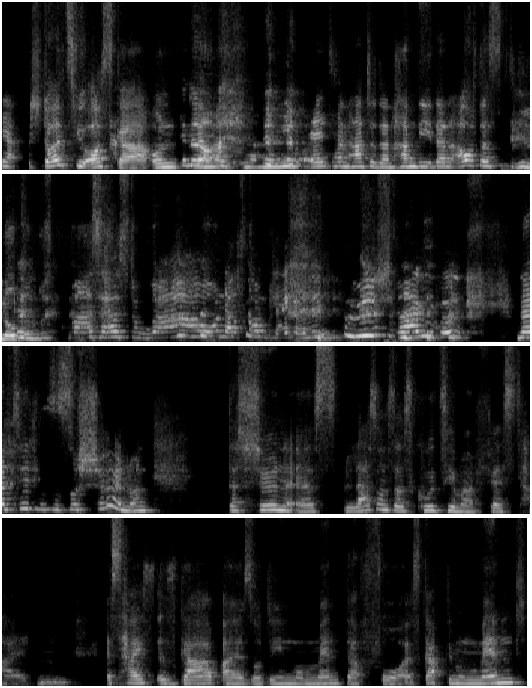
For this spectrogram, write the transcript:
Ja, stolz wie Oscar. Und genau. wenn man liebe Eltern hatte, dann haben die dann auch das gelobt und was hast du, wow, und das kommt gleich an den Kühlschrank. Und natürlich ist es so schön. Und das Schöne ist, lass uns das kurz hier mal festhalten. Es heißt, es gab also den Moment davor. Es gab den Moment,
